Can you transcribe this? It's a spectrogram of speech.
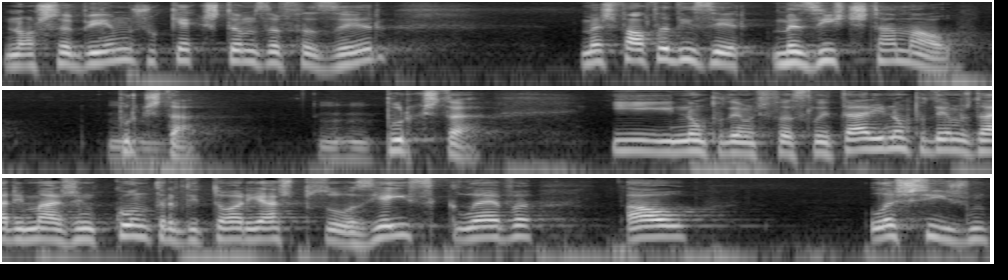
nós sabemos o que é que estamos a fazer, mas falta dizer, mas isto está mal. Porque uhum. está. Uhum. Porque está. E não podemos facilitar e não podemos dar imagem contraditória às pessoas. E é isso que leva ao laxismo.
